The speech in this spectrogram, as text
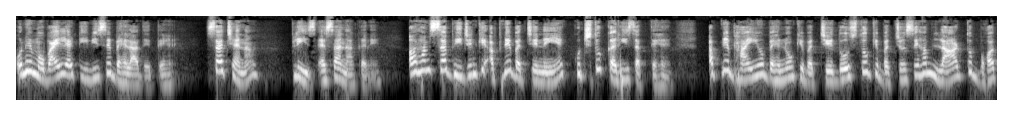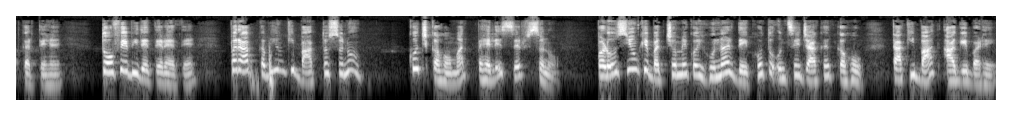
उन्हें मोबाइल या टीवी से बहला देते हैं। सच है ना? प्लीज़ ऐसा ना करें। और हम सब भी जिनके अपने बच्चे नहीं है, कुछ तो कर ही सकते हैं। अपने भाइयों, बहनों के बच्चे, दोस्तों के बच्चों से हम लाड तो बहुत करते हैं, तोहफे भी देते रहते हैं। पर आप कभी उनकी बात तो सुनो। कुछ कहो मत, पहले सिर्फ़ सुनो। पड़ोसियों के बच्चों में कोई हुनर देखो तो उनसे जाकर कहो, ताकि बात आगे बढ़े।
